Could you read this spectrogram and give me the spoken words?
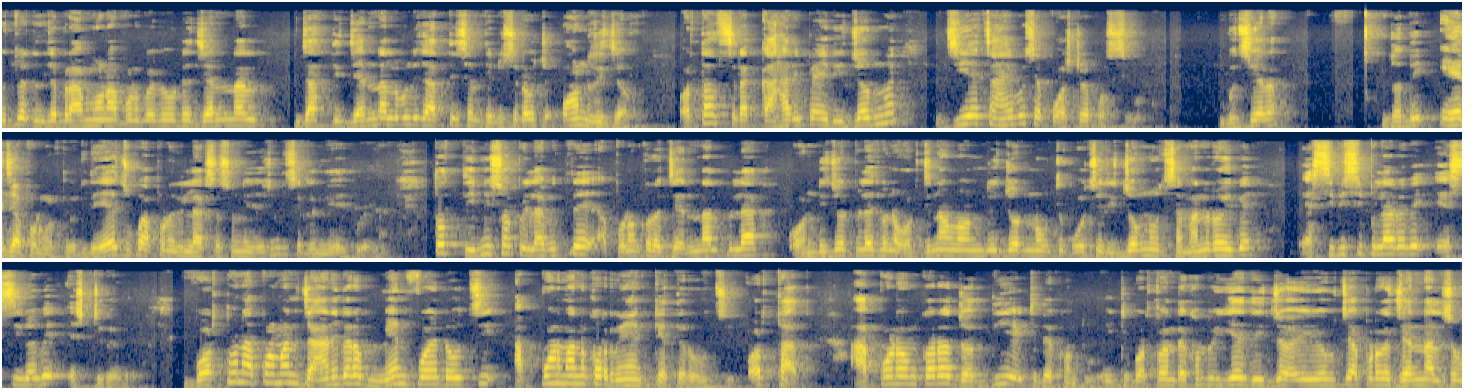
ବୁଝିପାରୁଛନ୍ତି ଯେ ବ୍ରାହ୍ମଣ ଆପଣ କହିବେ ଗୋଟେ ଜେନେରାଲ୍ ଜାତି ଜେନେରାଲ୍ ବୋଲି ଜାତି ସେମିତି ନୁହେଁ ସେଇଟା ହେଉଛି ଅନରିଜର୍ଭ ଅର୍ଥାତ୍ ସେଇଟା କାହାରି ପାଇଁ ରିଜର୍ଭ ନୁହେଁ ଯିଏ ଚାହିଁବ ସେ ପୋଷ୍ଟରେ ପଶିବ ବୁଝିଗଲା ଯଦି ଏଜ୍ ଆପଣଙ୍କର ଥିବ ଯଦି ଏଜ୍କୁ ଆପଣ ରିଲାକ୍ସେସନ୍ ନେଇଯାଉଛନ୍ତି ସେଇଟା ନେଇପାରିବେ ନାହିଁ ତ ତିନିଶହ ପିଲା ଭିତରେ ଆପଣଙ୍କର ଜେନେରାଲ୍ ପିଲା ଅନରିଜର୍ଭ ପିଲା ଯେଉଁମାନେ ଅରିଜିନାଲ୍ ଅନରିଜର୍ଭ ନେଉଛି କହୁଛି ରିଜର୍ଭ ନେଉଛି ସେମାନେ ରହିବେ এসিবিসি পিলা রবে এসসি রবে এসটি রবে বর্তমান আপনার জাঁবার মেন পয়েন্ট হচ্ছে আপনার র্যাঙ্ক কেতে রয়েছে অর্থাৎ আপনার যদি এটি দেখুন এটি বর্তমান দেখুন ইয়ে হচ্ছে আপনার জেনারেল সব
